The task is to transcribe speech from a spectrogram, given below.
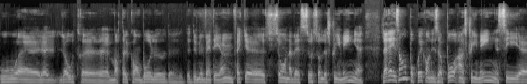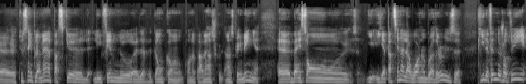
ou euh, l'autre euh, Mortal Kombat là, de, de 2021. Fait que ça, on avait ça sur le streaming. La raison pourquoi on les a pas en streaming, c'est euh, tout simplement parce que les films là, donc, qu'on a parlé en, en streaming, ben sont, ils appartiennent à la Warner Brothers. Le film d'aujourd'hui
